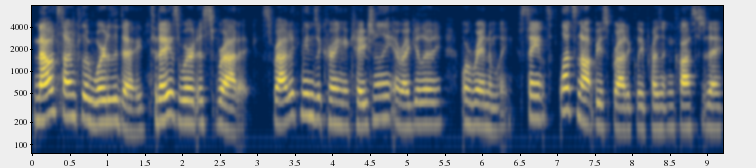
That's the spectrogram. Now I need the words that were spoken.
Now it's time for the word of the day. Today's word is sporadic. Sporadic means occurring occasionally, irregularly, or randomly. Saints, let's not be sporadically present in class today,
